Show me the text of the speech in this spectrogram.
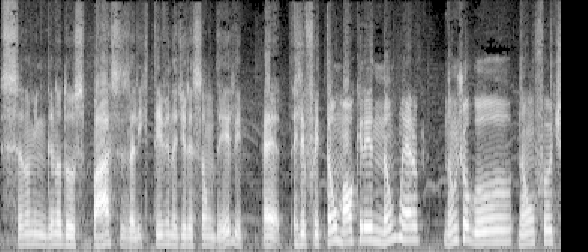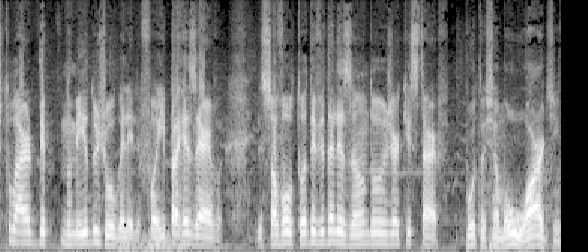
Se eu não me engano, dos passes ali que teve na direção dele, é, ele foi tão mal que ele não era. Não jogou, não foi o titular de- no meio do jogo ali, ele foi para reserva. Ele só voltou devido à lesão do Jerky Starf. Puta, chamou o Ward,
